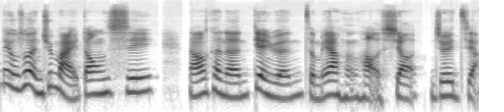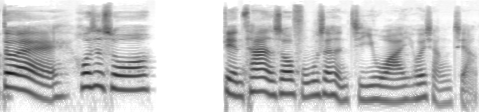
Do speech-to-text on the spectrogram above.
例如说，你去买东西，然后可能店员怎么样很好笑，你就会讲。对，或是说点餐的时候服务生很叽歪，也会想讲。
